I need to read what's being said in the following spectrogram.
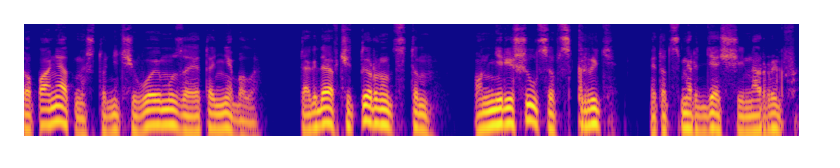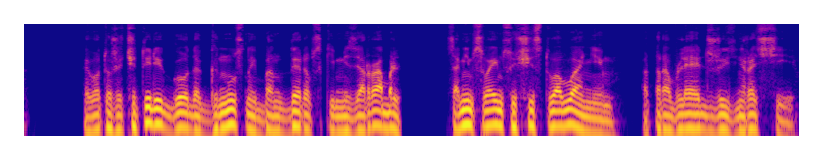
то понятно, что ничего ему за это не было. Тогда, в четырнадцатом, он не решился вскрыть этот смердящий нарыв. И вот уже четыре года гнусный бандеровский мизерабль самим своим существованием отравляет жизнь России.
